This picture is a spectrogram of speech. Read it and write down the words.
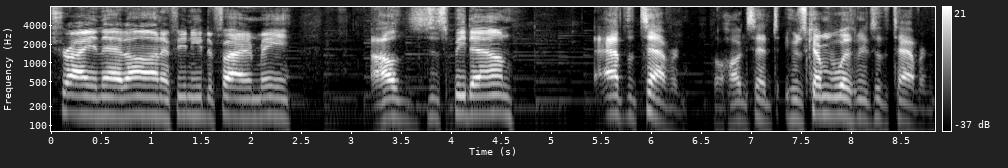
trying that on, if you need to find me, I'll just be down at the tavern. The Hogshead who's coming with me to the tavern.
